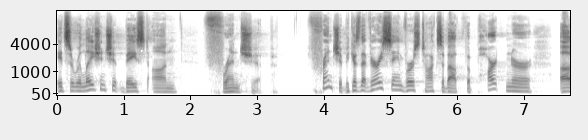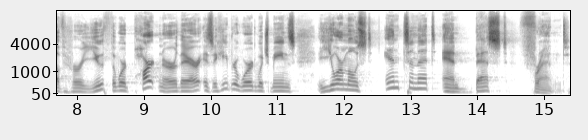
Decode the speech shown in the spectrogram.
it's a relationship based on friendship. Friendship, because that very same verse talks about the partner of her youth. The word partner there is a Hebrew word which means your most intimate and best friend.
